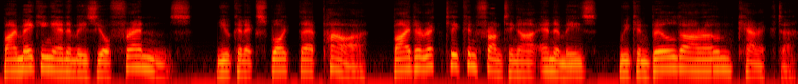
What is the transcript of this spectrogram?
By making enemies your friends, you can exploit their power, by directly confronting our enemies, we can build our own character.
